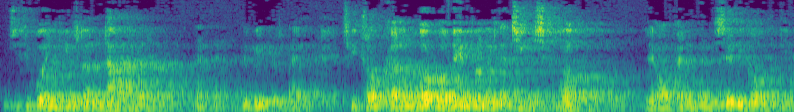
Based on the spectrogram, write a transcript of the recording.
non ci si può inghirlandare, eh, capito? Eh, ci toccano un poco dentro nella ciccia, no? Le opere di misericordia.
